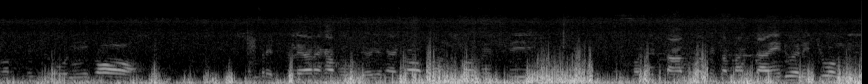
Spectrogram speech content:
ครับคลิปวิดีโอนี้ก็สำเร็จไปแล้วนะครับผมเดี๋ยวยังไงก็ฝากพ่อแม่พี่คอยติดตามคอยเป็นกำลังใจให้ด้วยในช่วงนี้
